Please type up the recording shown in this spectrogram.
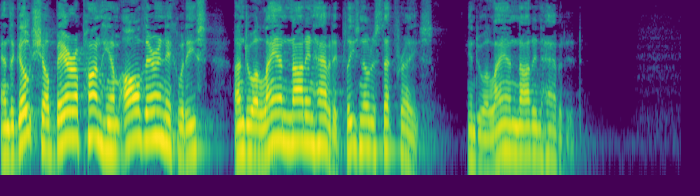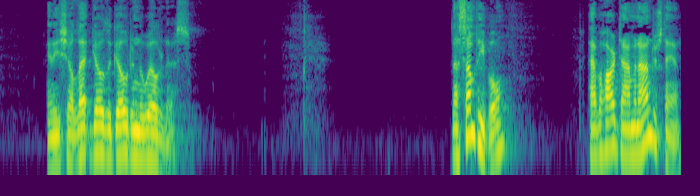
And the goat shall bear upon him all their iniquities unto a land not inhabited. Please notice that phrase into a land not inhabited. And he shall let go the goat in the wilderness. Now, some people have a hard time, and I understand.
